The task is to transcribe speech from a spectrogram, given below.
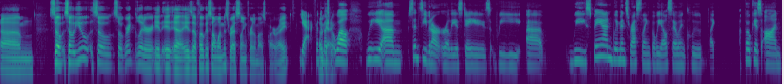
um, so so you so so Great Glitter it, it uh, is a focus on women's wrestling for the most part, right? Yeah, for the most part. Well, we um since even our earliest days, we uh we span women's wrestling, but we also include like a focus on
